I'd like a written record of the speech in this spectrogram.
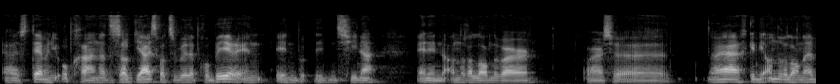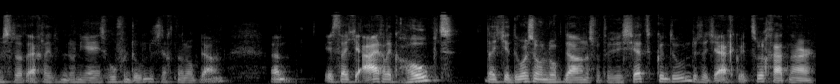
uh, stemmen die opgaan. Dat is ook juist wat ze willen proberen in, in, in China en in andere landen waar, waar ze. Uh, nou ja, eigenlijk in die andere landen hebben ze dat eigenlijk nog niet eens hoeven doen, dus echt een lockdown. Um, is dat je eigenlijk hoopt dat je door zo'n lockdown een soort reset kunt doen. Dus dat je eigenlijk weer terug gaat naar,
